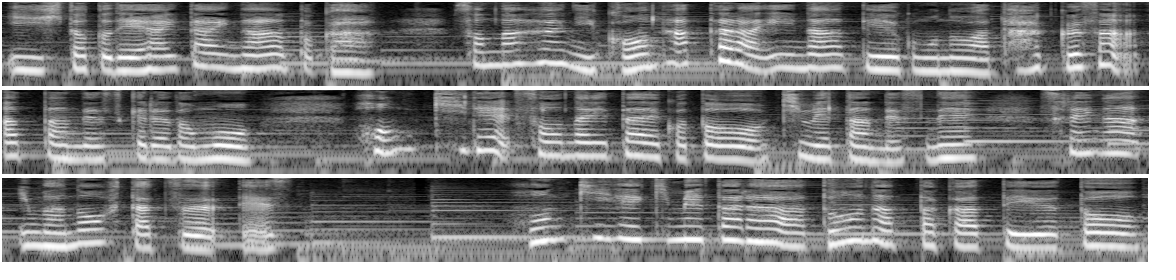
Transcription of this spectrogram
いい人と出会いたいなとかそんな風にこうなったらいいなっていうものはたくさんあったんですけれども本気でそうなりたいことを決めたんですね。それが今の2つです。本気で決めたらどうなったかっていうと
